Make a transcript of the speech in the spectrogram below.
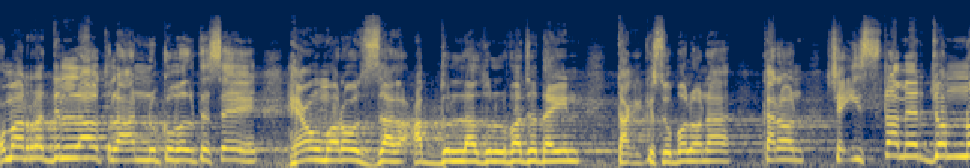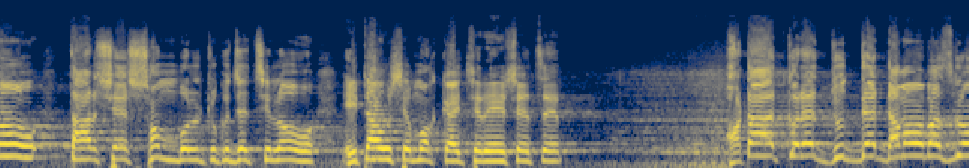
ওমর রদুল্লাহ আন্নুকু বলতেছে, হে উমর আবদুল্লাহ তাকে কিছু বলো না, কারণ সে ইসলামের জন্য তার সে সম্বলটুকু যে ছিল, এটাও সে মক্কায় ছেড়ে এসেছে। হঠাৎ করে যুদ্ধের দামামা বাজলো।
